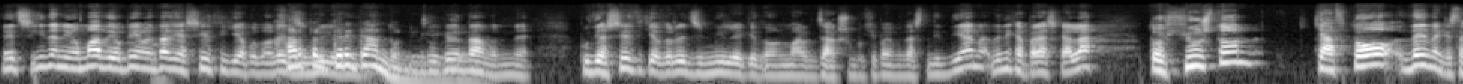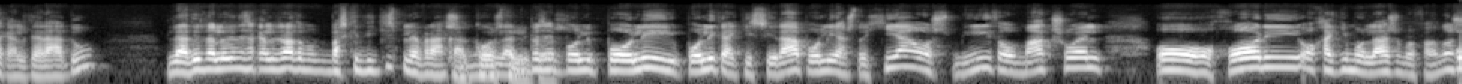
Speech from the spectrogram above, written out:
Έτσι, ήταν η ομάδα η οποία μετά διασύρθηκε από τον Reggie Miller. Harper Greg ναι. Που διασύρθηκε από τον Reggie Miller και τον Mark Jackson που είχε πάει μετά στην Ινδιάνα. Δεν είχα περάσει καλά. Το Houston και αυτό δεν ήταν και στα καλύτερά του. Δηλαδή, όταν λέω δεν είναι καλύτερα από μπασκετικής πλευράς. Δηλαδή, παίζει πολύ, πολύ, πολύ κακή σειρά, πολύ αστοχία. Ο Σμιθ, ο Μάξουελ, ο Χόρι, ο Χακίμ Ολάζουον προφανώς.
